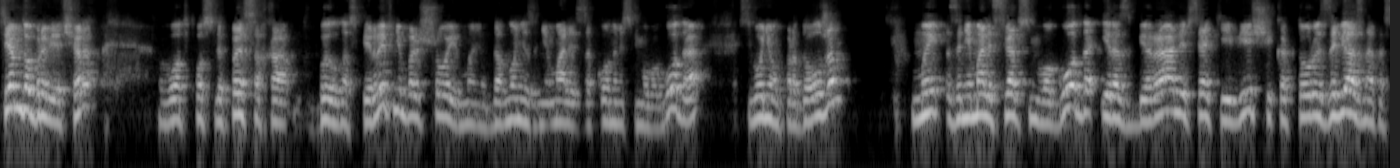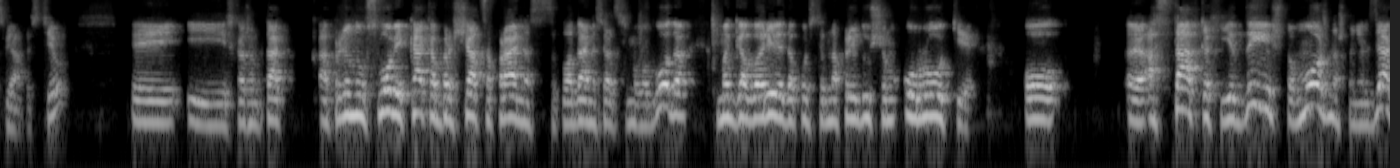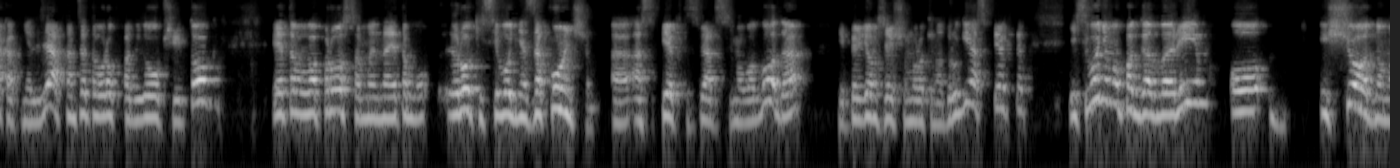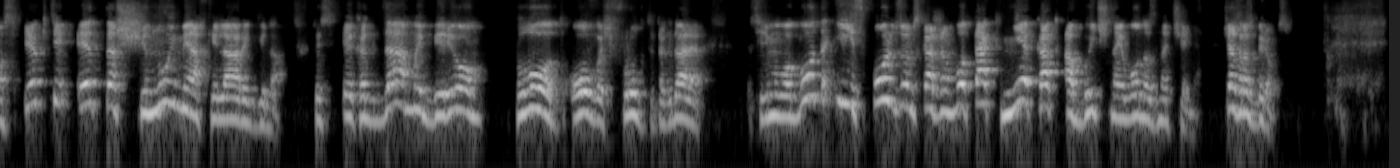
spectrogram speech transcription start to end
Всем добрый вечер. Вот после Песаха был у нас перерыв небольшой. Мы давно не занимались законами седьмого года. Сегодня мы продолжим. Мы занимались святостью седьмого года и разбирали всякие вещи, которые завязаны этой святостью. И, и скажем так, определенные условия, как обращаться правильно с плодами святости седьмого года. Мы говорили, допустим, на предыдущем уроке о Э, остатках еды, что можно, что нельзя, как нельзя. В конце этого урока подведу общий итог этого вопроса. Мы на этом уроке сегодня закончим э, аспекты святости седьмого года и перейдем в следующем уроке на другие аспекты. И сегодня мы поговорим о еще одном аспекте. Это шинуй миахиля региля. То есть э, когда мы берем плод, овощ, фрукт и так далее седьмого года и используем, скажем, вот так, не как обычно его назначение. Сейчас разберемся.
